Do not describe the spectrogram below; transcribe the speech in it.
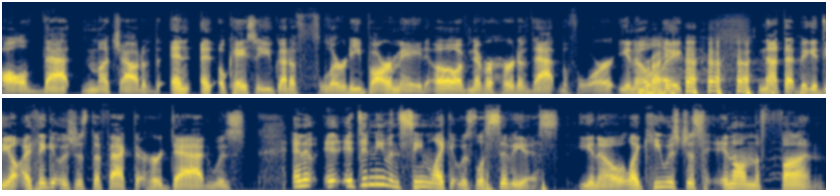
all that much out of the and, and okay so you've got a flirty barmaid. Oh i've never heard of that before. You know Right. like not that big a deal. I think it was just the fact that her dad was and it, it, it didn't even seem like it was lascivious you know? Like he was just in on the fun.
